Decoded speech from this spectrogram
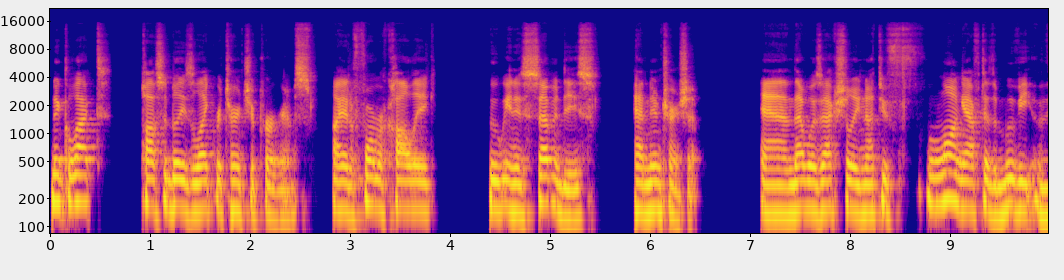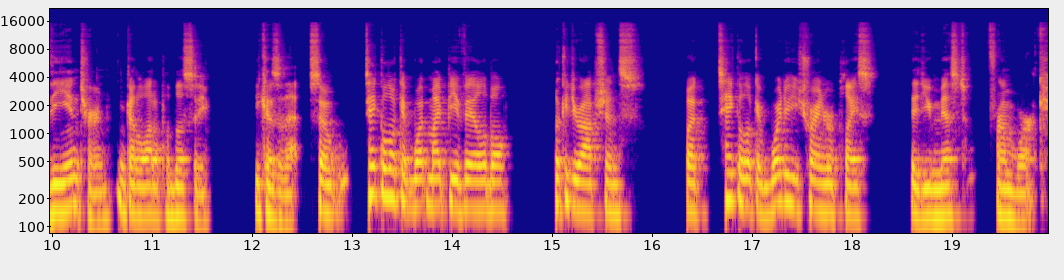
neglect possibilities like returnship programs. I had a former colleague who, in his 70s, had an internship, and that was actually not too long after the movie The Intern got a lot of publicity because of that. So take a look at what might be available look at your options, but take a look at what are you trying to replace that you missed from work.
